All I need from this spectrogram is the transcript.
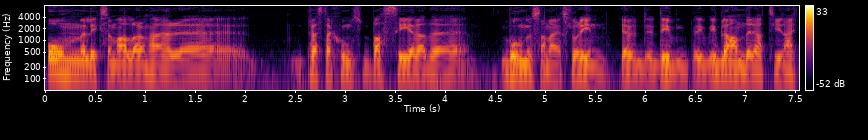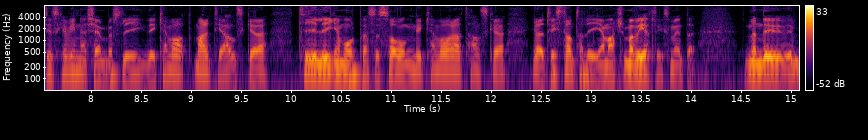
om liksom alla de här eh, prestationsbaserade bonusarna slår in. Ja, det, det, ibland är det att United ska vinna Champions League, det kan vara att Martial ska 10 ligamål per säsong, det kan vara att han ska göra ett visst antal ligamatcher, man vet liksom inte. Men det är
